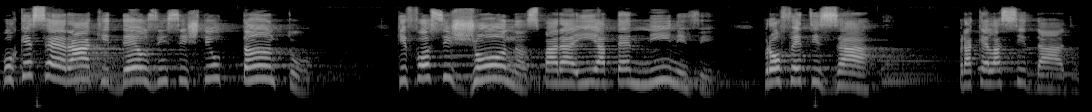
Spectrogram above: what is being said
Por que será que Deus insistiu tanto que fosse Jonas para ir até Nínive profetizar para aquela cidade,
